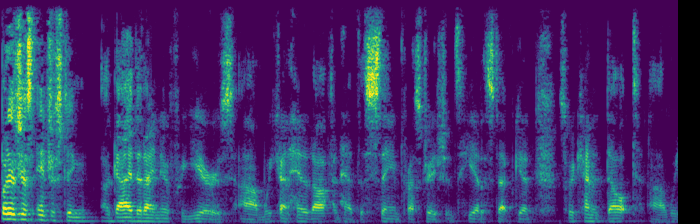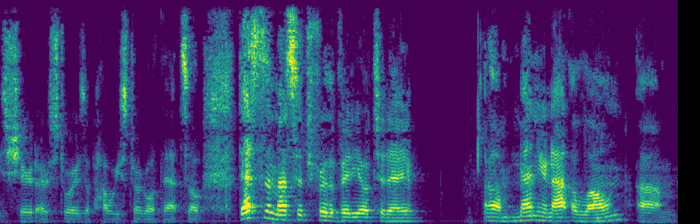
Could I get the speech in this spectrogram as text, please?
but it's just interesting. A guy that I knew for years, um, we kind of hit it off and had the same frustrations. He had a stepkid, so we kind of dealt. Uh, we shared our stories of how we struggle with that. So that's the message for the video today. Um, men, you're not alone. Um,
